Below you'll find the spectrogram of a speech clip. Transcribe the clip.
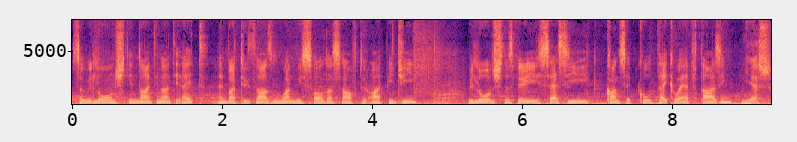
So we launched in 1998, and by 2001 we sold ourselves to IPG. We launched this very sassy concept called takeaway advertising, Yes.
